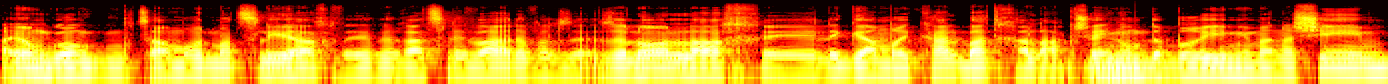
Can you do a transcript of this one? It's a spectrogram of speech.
היום גונג מוצר מאוד מצליח ו, ורץ לבד, אבל זה, זה לא הלך לגמרי קל בהתחלה. כשהיינו מדברים עם אנשים,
